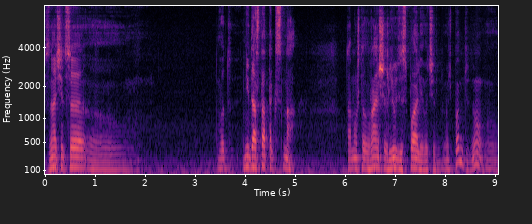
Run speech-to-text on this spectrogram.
значит, э, вот недостаток сна. Потому что раньше люди спали очень, очень помните, ну,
